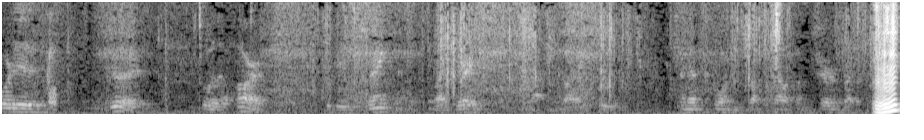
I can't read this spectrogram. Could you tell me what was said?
For it is good for the heart to be strengthened by grace, not by food. And that's going something else, I'm sure, but Mm-hmm. it's basically saying that what we're talking about. You know?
